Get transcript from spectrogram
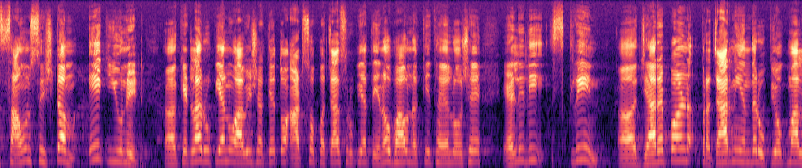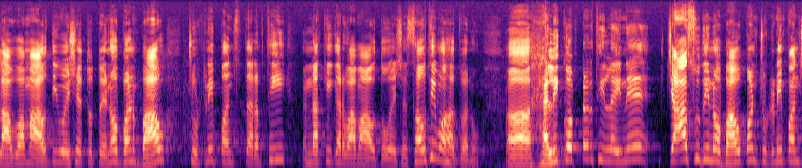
સાઉન્ડ સિસ્ટમ એક યુનિટ કેટલા રૂપિયાનું આવી શકે તો આઠસો પચાસ રૂપિયા તેનો ભાવ નક્કી થયેલો છે. એલઈડી સ્ક્રીન જ્યારે પણ પ્રચારની અંદર ઉપયોગમાં લાવવામાં આવતી હોય છે, તો તેનો પણ ભાવ ચૂંટણી પંચ તરફથી નક્કી કરવામાં આવતો હોય છે. સૌથી મહત્વનું હેલિકોપ્ટરથી લઈને ચા સુધીનો ભાવ પણ ચૂંટણી પંચ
